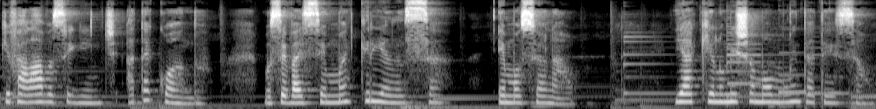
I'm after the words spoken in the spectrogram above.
que falava o seguinte: até quando você vai ser uma criança emocional? E aquilo me chamou muita atenção.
